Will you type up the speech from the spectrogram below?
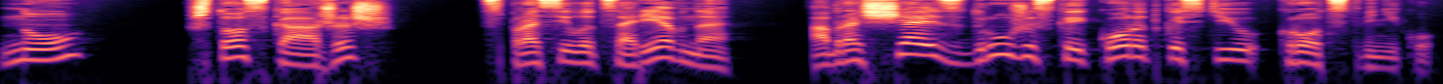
«Ну, что скажешь?» — спросила царевна, обращаясь с дружеской короткостью к родственнику.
